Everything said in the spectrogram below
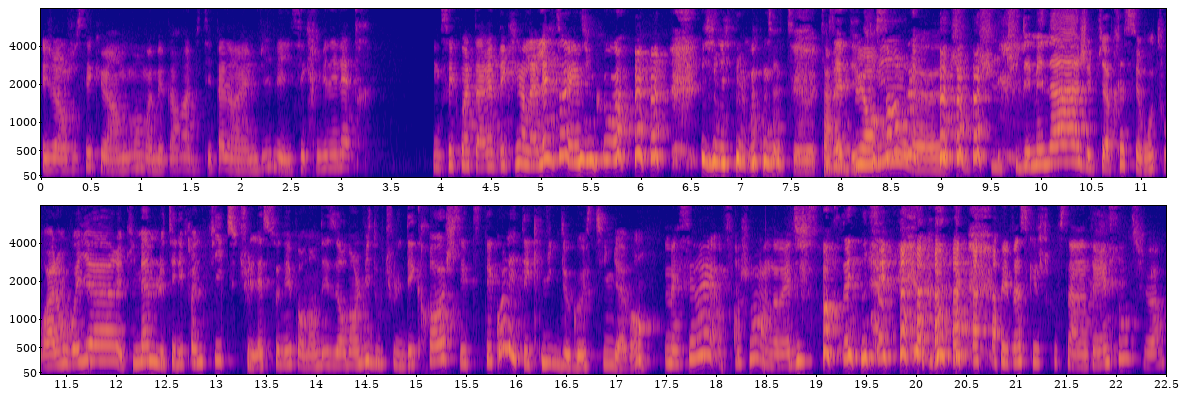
et genre je sais qu'à un moment moi mes parents habitaient pas dans la même ville et ils s'écrivaient des lettres. Donc c'est quoi T'arrêtes d'écrire la lettre et du coup T'arrêtes êtes plus ensemble euh, tu, tu- tu déménages, et puis après c'est retour à l'envoyeur, et puis même le téléphone fixe, tu le laisses sonner pendant des heures dans le vide ou tu le décroches. C'est- C'était quoi les techniques de ghosting avant? Mais c'est vrai, franchement, on aurait dû s'enseigner. mais parce que je trouve ça intéressant, tu vois,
